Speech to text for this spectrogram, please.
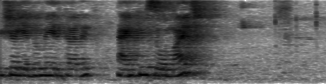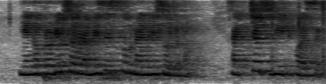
விஷயம் எதுவுமே இருக்காது. தேங்க்யூ ஸோ மச் எங்க ப்ரொடியூசரோட மிஸ்ஸஸ்க்கு நன்றி சொல்லணும். சச் அ ஸ்வீட் பர்சன்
